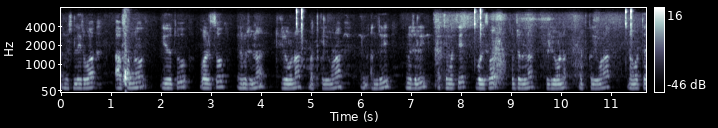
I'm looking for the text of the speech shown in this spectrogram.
ಇಂಗ್ಲೀಷಲ್ಲಿ ಇರುವ ಆಫನ್ನು ಇವತ್ತು ವರ್ಡ್ಸು ಇಂಗ್ಲೀಷನ್ನು ತಿಳಿಯೋಣ. ಮತ್ತು ಕಲಿಯೋಣ. ಅಂದರೆ ಇಂಗ್ಲೀಷಲ್ಲಿ ಮತ್ತೆ ಮತ್ತೆ ಬಳಸುವ ಶಬ್ದಗಳನ್ನ ತಿಳಿಯೋಣ ಮತ್ತು ಕಲಿಯೋಣ. ನಾವು ಓದ್ತಾ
